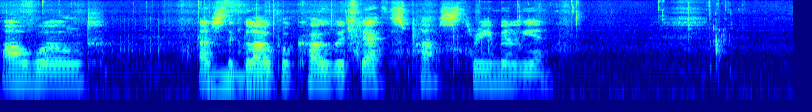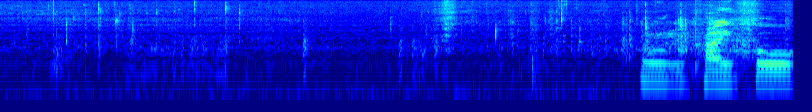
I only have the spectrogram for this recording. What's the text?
our world as the mm. global COVID deaths pass 3 million. Lord, we pray for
